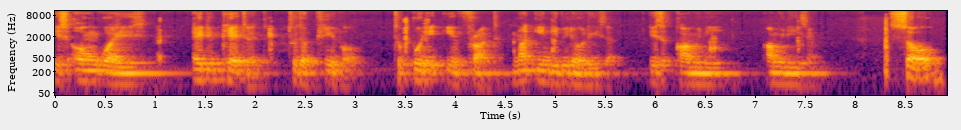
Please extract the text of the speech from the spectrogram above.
is always educated to the people to put it in front, not individualism. It's communi- communism. So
